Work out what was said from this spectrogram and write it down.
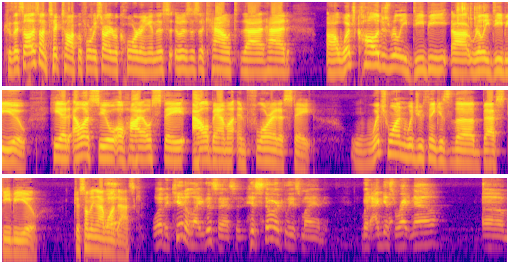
because I saw this on TikTok before we started recording, and this it was this account that had uh, which college is really DB, uh, really DBU. He had LSU, Ohio State, Alabama, and Florida State. Which one would you think is the best DBU? Just something I wanted to ask. Well, the kid will like this answer. Historically, it's Miami, but I guess right now, um,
